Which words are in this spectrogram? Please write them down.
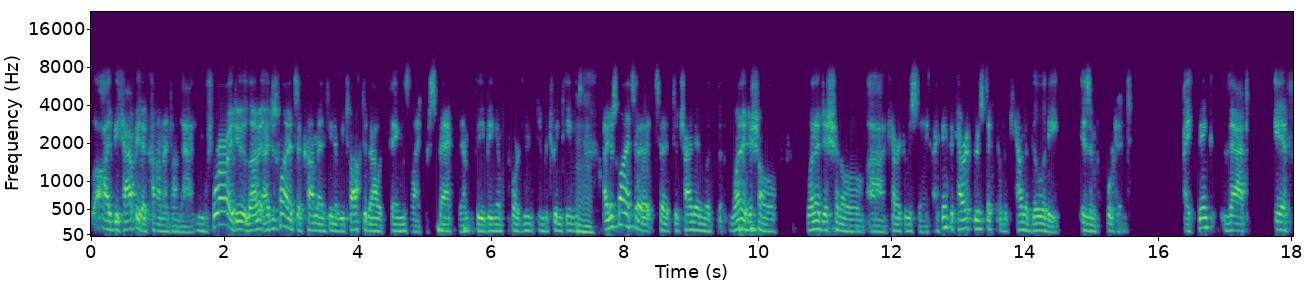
Well, I'd be happy to comment on that. And before I do, let me, I just wanted to comment. You know, we talked about things like respect, and empathy being important in between teams. Mhm. I just wanted to, to to chime in with one additional one additional uh, characteristic. I think the characteristic of accountability is important. I think that if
